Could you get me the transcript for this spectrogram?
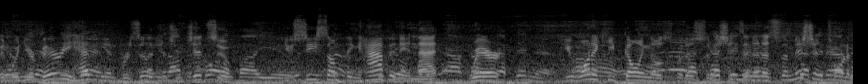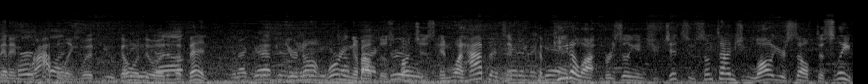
and when you're very heavy in Brazilian Jiu-Jitsu, you. see something happen in that where you want to keep going those for those submissions. And in a submission tournament in grappling, if you go into an event, you're not worrying about those punches. And what happens if you compete a lot in Brazilian Jiu-Jitsu, sometimes you lull yourself to sleep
